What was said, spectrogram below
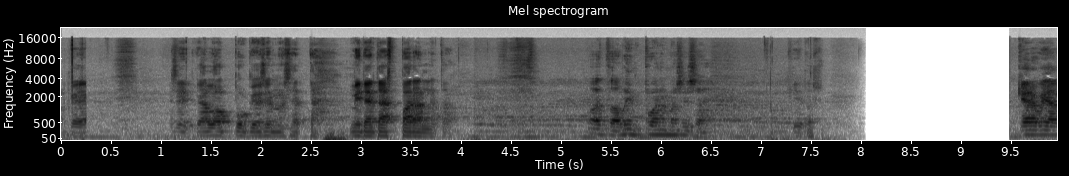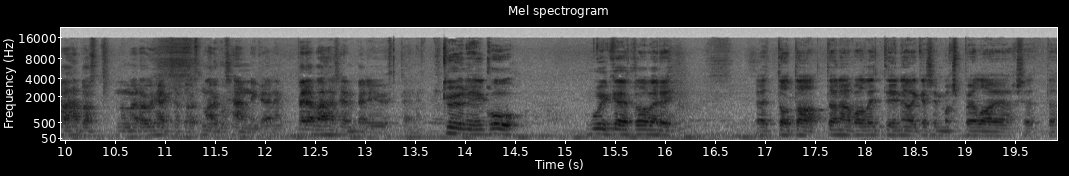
Okei. Okay. Sitten vielä loppuu kysymys, että miten tästä parannetaan? Laitetaan limppu enemmän sisään. Kiitos. Kerro vielä vähän tuosta numero 19, Markus Hännikäinen. Vedä vähän sen peli yhteen. Kyllä niin kuin huikea kaveri. Et tota, tänään valittiin nelkäsimmäksi pelaajaksi. Että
